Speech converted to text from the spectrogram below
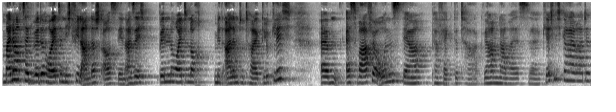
Meine Hochzeit würde heute nicht viel anders aussehen. Also ich bin heute noch mit allem total glücklich. Ähm, es war für uns der perfekte Tag. Wir haben damals äh, kirchlich geheiratet.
